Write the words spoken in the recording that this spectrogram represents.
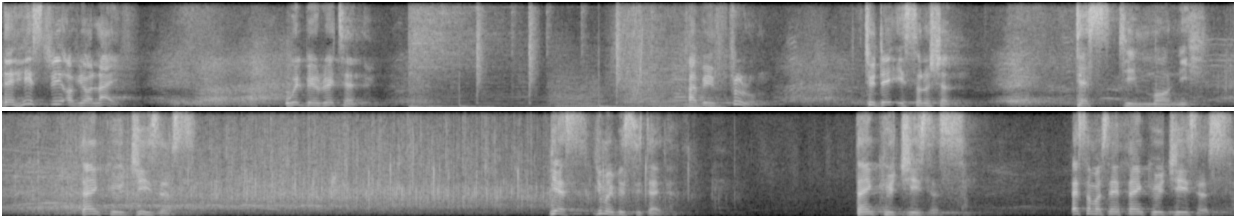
the history of your life will be written. I've been through. Today is solution. Testimony. Thank you, Jesus. Yes, you may be seated. Thank you, Jesus. Let someone say, Thank you, Jesus.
